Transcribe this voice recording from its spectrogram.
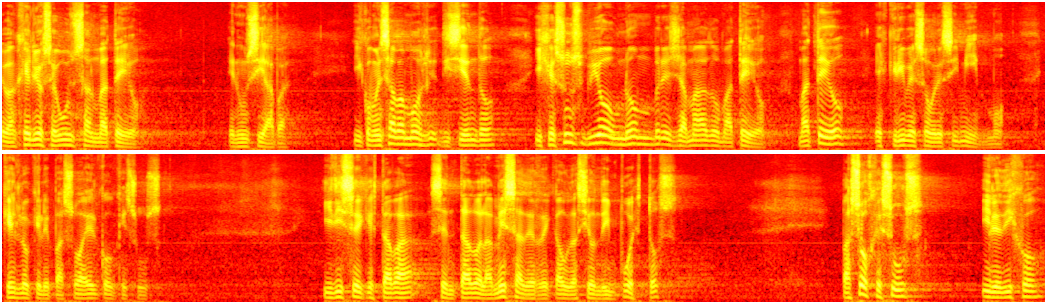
Evangelio según San Mateo enunciaba. Y comenzábamos diciendo, y Jesús vio a un hombre llamado Mateo. Mateo escribe sobre sí mismo, qué es lo que le pasó a él con Jesús. Y dice que estaba sentado a la mesa de recaudación de impuestos. Pasó Jesús y le dijo,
